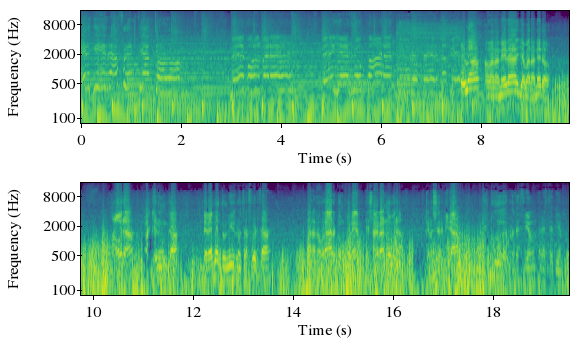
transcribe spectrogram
erguida frente a todo. Me volveré de hierro para endurecer la piel. Hola, abaraneras y abaraneros. Ahora, más que nunca, debemos de unir nuestra fuerza para lograr componer esa gran obra que nos servirá de escudo de protección en este tiempo.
